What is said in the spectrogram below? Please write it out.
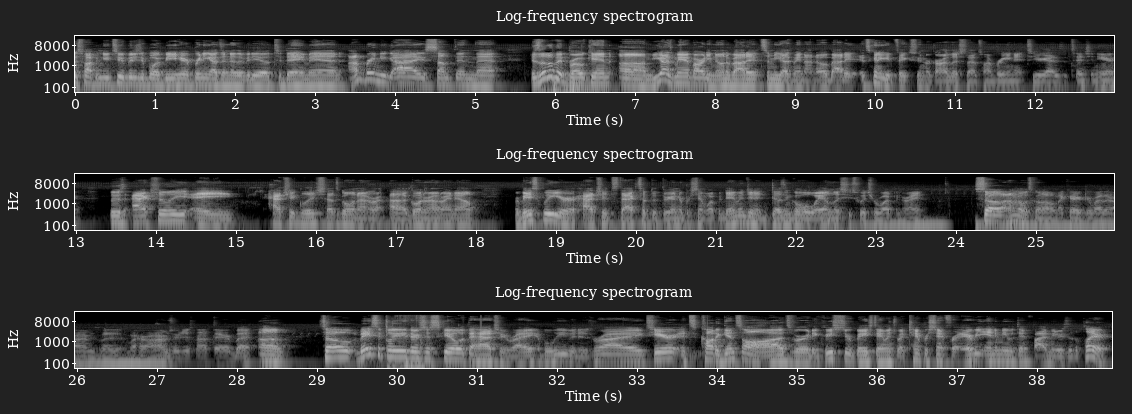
what is poppin' YouTube? It is your boy B here, bringing you guys another video today, man. I'm bringing you guys something that is a little bit broken. Um, you guys may have already known about it. Some of you guys may not know about it. It's gonna get fixed soon regardless, so that's why I'm bringing it to your guys' attention here. There's actually a hatchet glitch that's going out, uh, going around right now, where basically your hatchet stacks up to 300% weapon damage and it doesn't go away unless you switch your weapon, right? So I don't know what's going on with my character, why their arms, why her arms are just not there. But um, so basically, there's a skill with the hatchet, right? I believe it is right here. It's called Against All Odds, where it increases your base damage by 10% for every enemy within five meters of the player.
